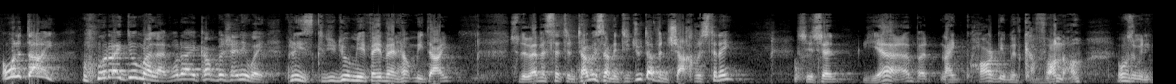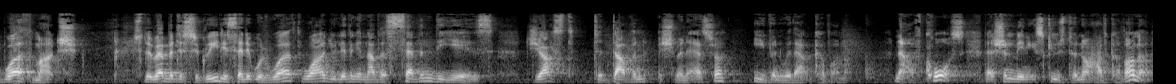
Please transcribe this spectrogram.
I want to die. What do I do in my life? What do I accomplish anyway? Please, could you do me a favor and help me die? So the Rebbe said to him, Tell me something, did you daven Shachris today? So he said, Yeah, but like hardly with kavana. It wasn't really worth much. So the Rebbe disagreed. He said it would worthwhile you living another 70 years just to daven Shemana Esra, even without kavana. Now, of course, that shouldn't be an excuse to not have kavana.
